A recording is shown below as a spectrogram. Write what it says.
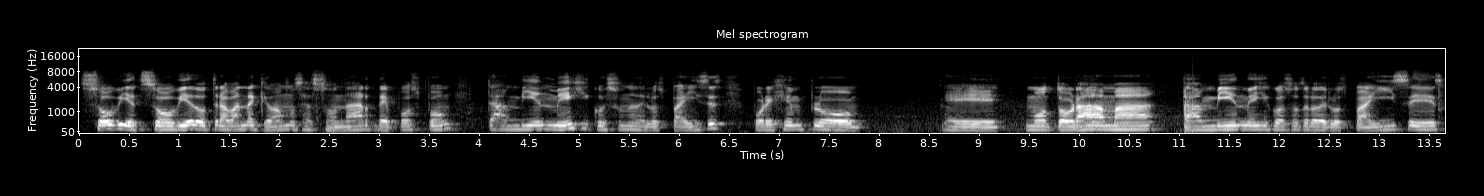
Soviet Soviet, otra banda que vamos a sonar de post-punk, también México es uno de los países. Por ejemplo, eh, Motorama, también México es otro de los países.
